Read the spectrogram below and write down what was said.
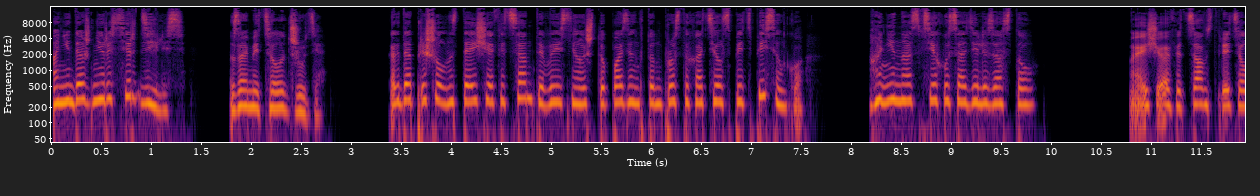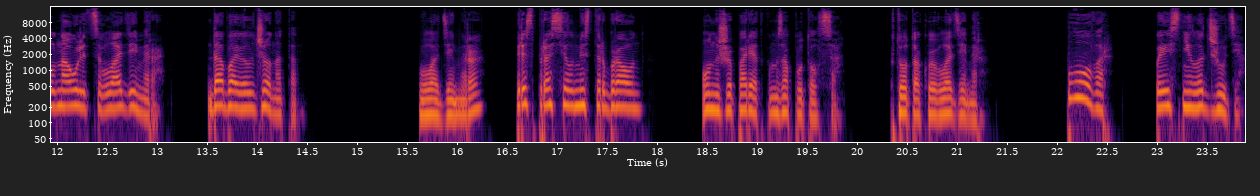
«Они даже не рассердились», — заметила Джуди. «Когда пришел настоящий официант и выяснилось, что Пазингтон просто хотел спеть песенку, они нас всех усадили за стол». «А еще официант встретил на улице Владимира», — добавил Джонатан. «Владимира?» — переспросил мистер Браун. Он уже порядком запутался. «Кто такой Владимир?» «Повар», — пояснила Джуди.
